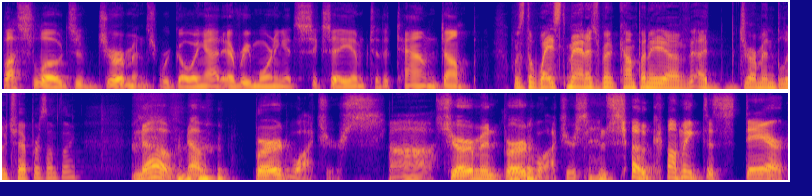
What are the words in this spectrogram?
busloads of Germans were going out every morning at 6 a.m. to the town dump. Was the waste management company of a German blue chip or something? No, no. bird watchers, ah. German bird watchers. And so coming to stare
